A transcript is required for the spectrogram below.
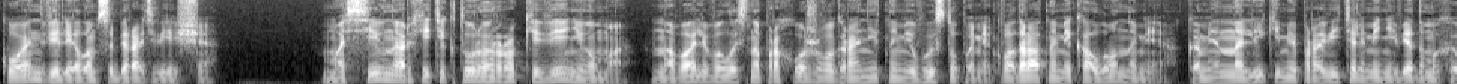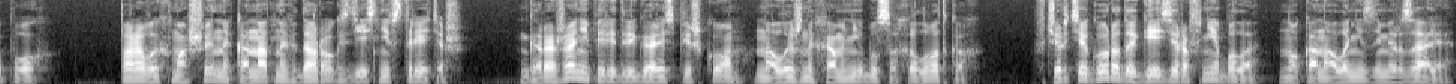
Коэн велел им собирать вещи. Массивная архитектура Роккивениума наваливалась на прохожего гранитными выступами, квадратными колоннами, каменноликими правителями неведомых эпох. Паровых машин и канатных дорог здесь не встретишь. Горожане передвигались пешком, на лыжных амнибусах и лодках. В черте города гейзеров не было, но каналы не замерзали.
